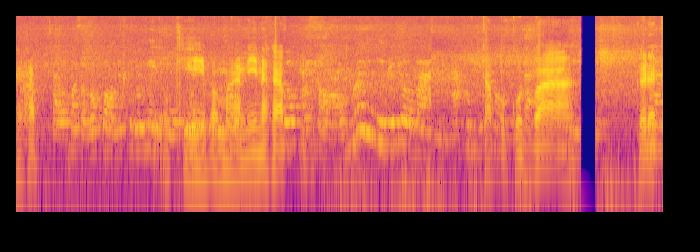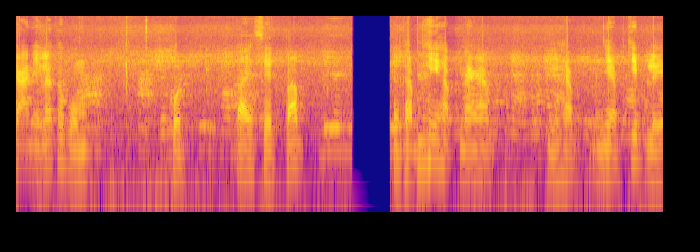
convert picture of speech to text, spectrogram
นะครับ โอเคประมาณนี้นะครับกลับปรากฏว่าเกิดอาการอีกแล้วครับผม กดไปเสร็จปั๊บนะครับเงียบนะครับนี่ครับมันเงียบกิ๊บเลย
